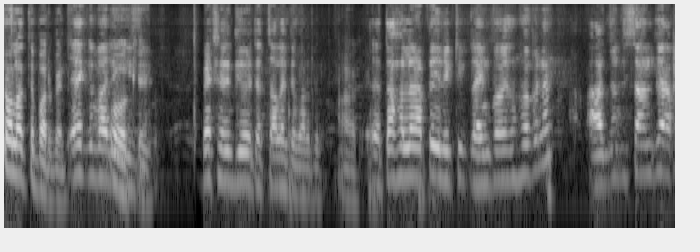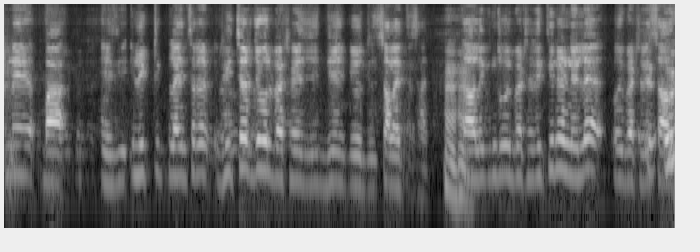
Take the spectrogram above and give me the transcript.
চালাতে পারবেন। একবারে ওকে। ব্যাটারি দিয়ে এটা চালাতে পারবেন। তাহলে আপনি ইলেকট্রিক লাইন প্রয়োজন হবে না। আর যদি চান যে আপনি বা এই যে ইলেকট্রিক লাইন ছাড়া রিচার্জেবল ব্যাটারি দিয়ে যদি চালাতে চায় তাহলে কিন্তু ওই ব্যাটারি কিনে নিলে ওই ব্যাটারি ওই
